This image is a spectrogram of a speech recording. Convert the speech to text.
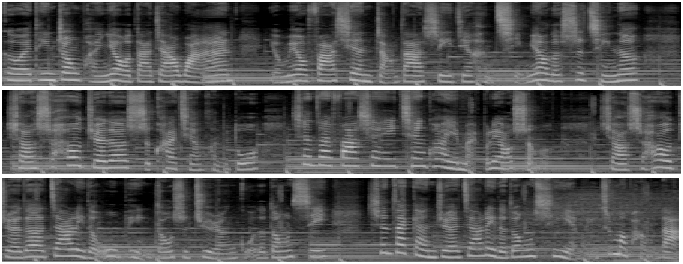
各位听众朋友，大家晚安。有没有发现长大是一件很奇妙的事情呢？小时候觉得十块钱很多，现在发现一千块也买不了什么。小时候觉得家里的物品都是巨人国的东西，现在感觉家里的东西也没这么庞大。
